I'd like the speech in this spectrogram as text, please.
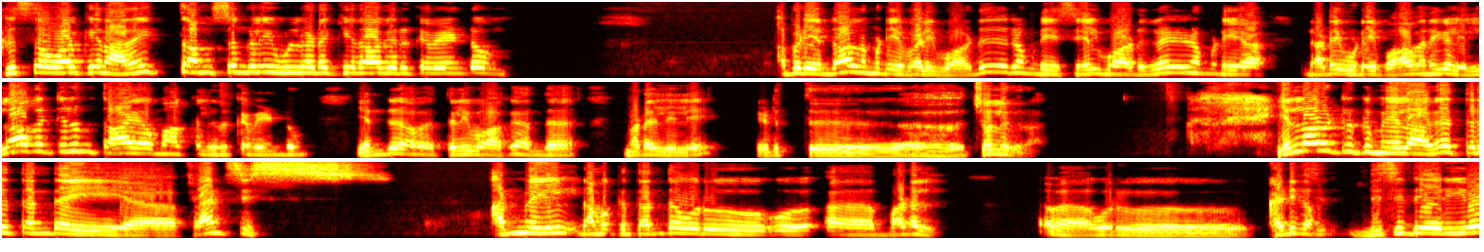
கிறிஸ்தவ வாழ்க்கையின் அனைத்து அம்சங்களையும் உள்ளடக்கியதாக இருக்க வேண்டும். அப்படி என்றால் நம்முடைய வழிபாடு நம்முடைய செயல்பாடுகள் நம்முடைய நடை உடை பாவனைகள் எல்லாவற்றிலும் தாயகமாக்கல் இருக்க வேண்டும் என்று அவர் தெளிவாக அந்த மடலிலே எடுத்து சொல்லுகிறார். எல்லாவற்றுக்கும் மேலாக திருத்தந்தை பிரான்சிஸ் அண்மையில் நமக்கு தந்த ஒரு மடல் அஹ், ஒரு கடிதம். திசிதேரியோ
